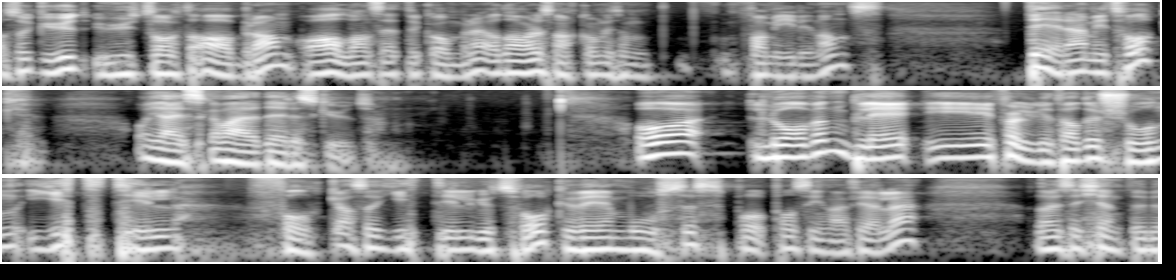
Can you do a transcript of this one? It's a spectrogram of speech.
Altså Gud utvalgte Abraham og alle hans etterkommere. og Da var det snakk om liksom, familien hans. Dere er mitt folk, og jeg skal være deres Gud. Og Loven ble ifølge tradisjonen gitt til folket, altså gitt til Guds folk ved Moses på, på Sinai-fjellet. Er disse kjente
